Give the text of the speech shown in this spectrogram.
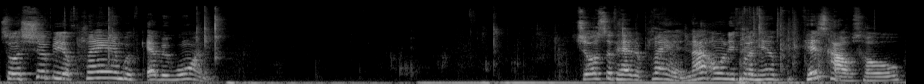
So it should be a plan with every warning. Joseph had a plan, not only for him, his household,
